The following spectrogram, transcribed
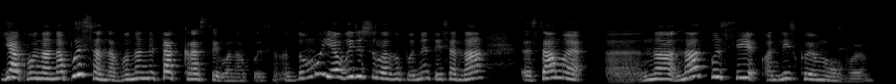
як вона написана, вона не так красиво написана. Тому я вирішила зупинитися на е, саме е, на надписі англійською мовою.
